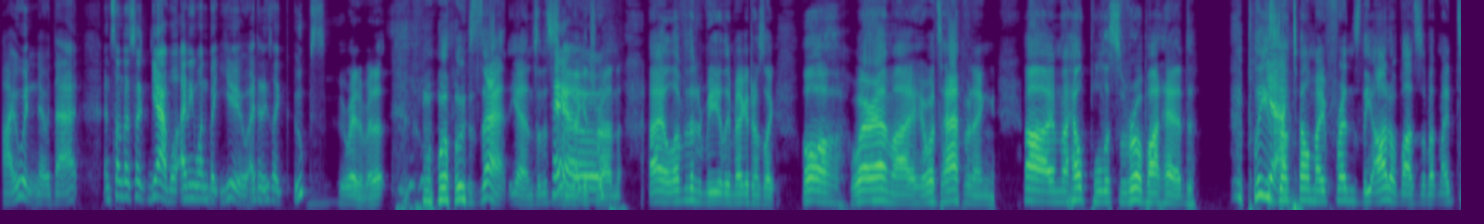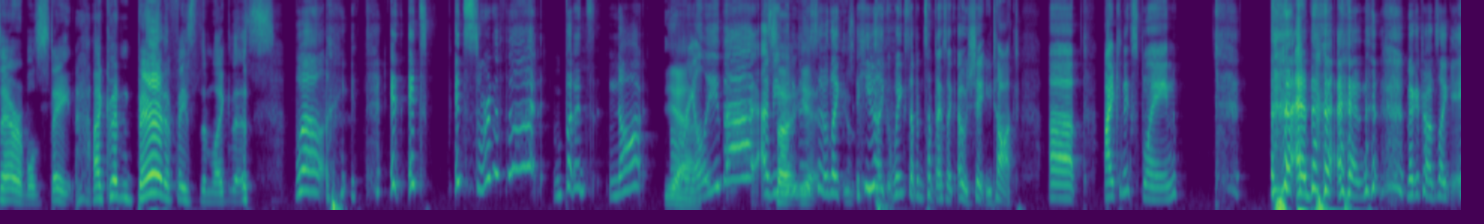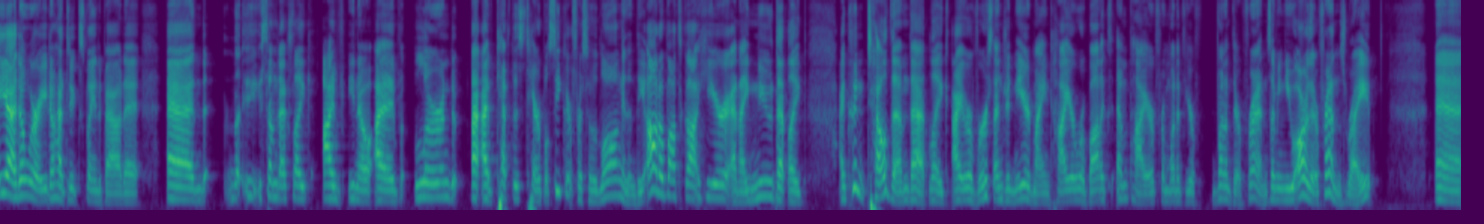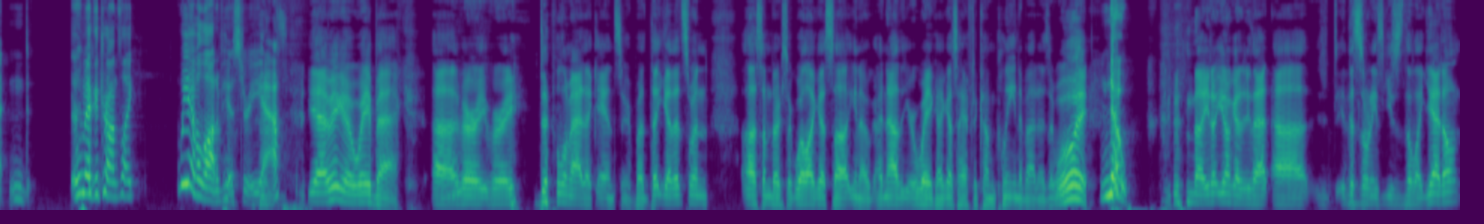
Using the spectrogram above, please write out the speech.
"I wouldn't know that." And sometimes like, "Yeah, well, anyone but you." And then he's like, "Oops." Wait a minute. Who's that? Yeah, and so this is Heyo. Megatron. I love that immediately Megatron's like, Oh, where am I? What's happening? Ah, I'm a helpless robot head. Please Yeah. don't tell my friends the Autobots about my terrible state. I couldn't bear to face them like this. Well, it it's it's sort of that, but it's not Yeah. really that. I mean, So, what it is yeah, so like he like wakes up and subtext like, "Oh shit, you talked." Uh, I can explain. and and Megatron's like, "Yeah, don't worry, you don't have to explain about it." And Sumdac's like, "I've you know I've learned I- I've kept this terrible secret for so long, and then the Autobots got here, and I knew that like." I couldn't tell them that like I reverse engineered my entire robotics empire from one of your one of their friends. I mean, you are their friends, right? And Megatron's like, we have a lot of history, yeah. Yeah, we go way back. Uh, Mhm. very, very diplomatic answer. But th- yeah, that's when uh, Sumdac's like, well, I guess uh, you know, now that you're awake, I guess I have to come clean about it. It's like, well, wait, No. no, you don't. You don't got to do that. Uh, this is when he uses the like, yeah, don't.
